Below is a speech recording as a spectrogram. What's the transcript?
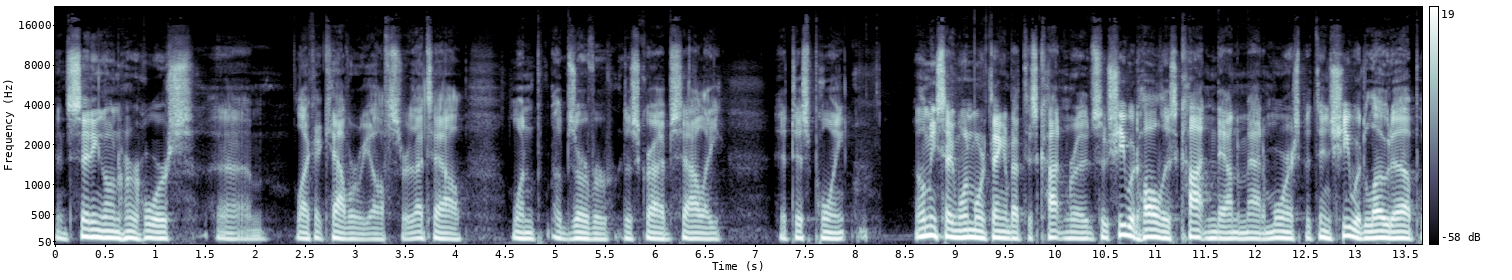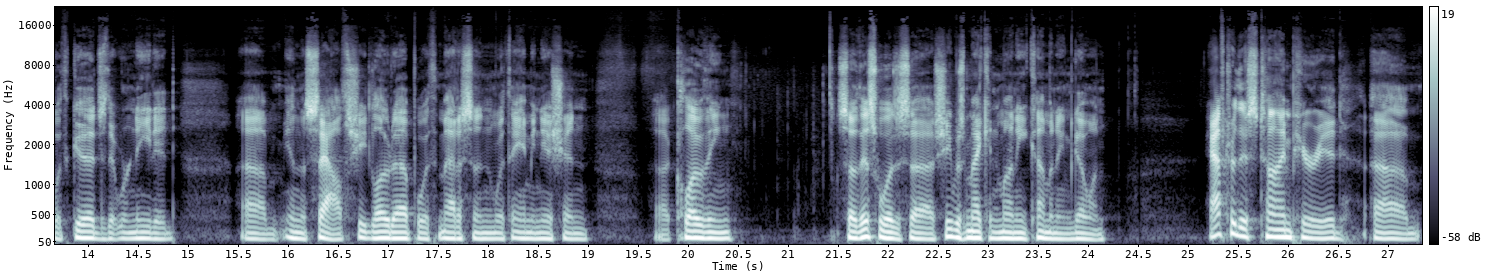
and sitting on her horse um, like a cavalry officer. That's how one observer described Sally at this point. Let me say one more thing about this cotton road. So she would haul this cotton down to Matamoros, but then she would load up with goods that were needed um, in the South. She'd load up with medicine, with ammunition, uh, clothing. So this was, uh, she was making money coming and going. After this time period, um,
